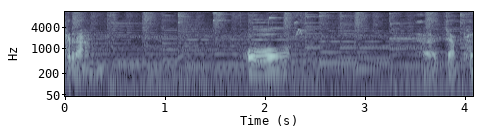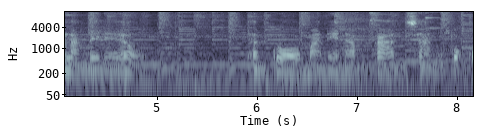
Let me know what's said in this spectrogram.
พลัง พอจับพลังได้แล้ว ท่านก็มาแนะนำการสร้างอุปก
